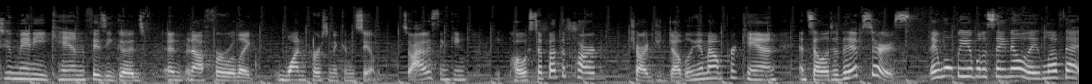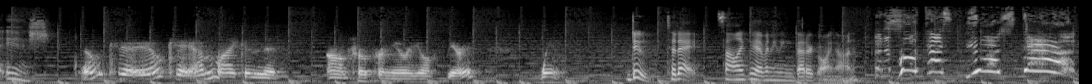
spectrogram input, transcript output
Too many canned fizzy goods enough for like one person to consume. So I was thinking, we post up at the park, charge doubling amount per can, and sell it to the hipsters. They won't be able to say no. They love that ish. Okay, okay. I'm liking this entrepreneurial spirit. When? Dude, today. It's not like we have anything better going on. And protest your stand!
